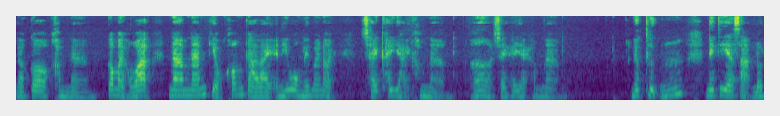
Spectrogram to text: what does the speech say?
แล้วก็คำนาม ก็หมายความว่า นามนั้นเกี่ยวข้องกับอะไร อันนี้วงเล็บไว้หน่อย ใช้ขยายคำนามอ่าใช้ขยายคำนาม นึกถึงนิตยสารรถ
